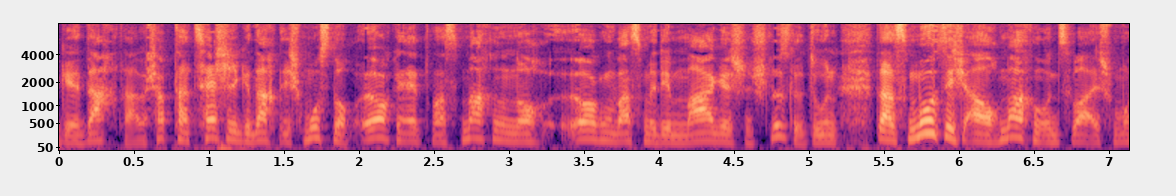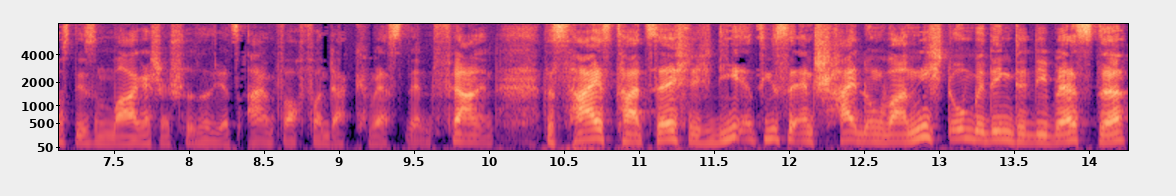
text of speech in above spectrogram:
gedacht habe. Ich habe tatsächlich gedacht, ich muss noch irgendetwas machen, noch irgendwas mit dem magischen Schlüssel tun. Das muss ich auch machen, und zwar, ich muss diesen magischen Schlüssel jetzt einfach von der Quest entfernen. Das heißt tatsächlich, die, diese Entscheidung war nicht unbedingt die beste,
